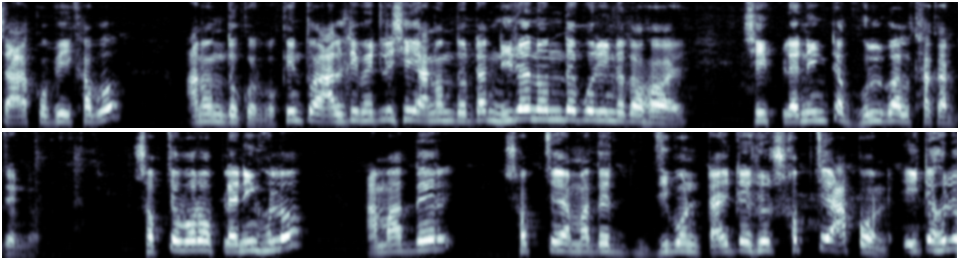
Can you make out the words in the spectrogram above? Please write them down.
চা, কফি খাব। আনন্দ করব। কিন্তু আলটিমেটলি সেই আনন্দটা নিরানন্দে পরিণত হয় সেই প্ল্যানিংটা ভুলভাল থাকার জন্য। সবচেয়ে বড় প্ল্যানিং হলো আমাদের সবচেয়ে আমাদের জীবনটা, এটা হলো সবচেয়ে আপন, এইটা হলো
